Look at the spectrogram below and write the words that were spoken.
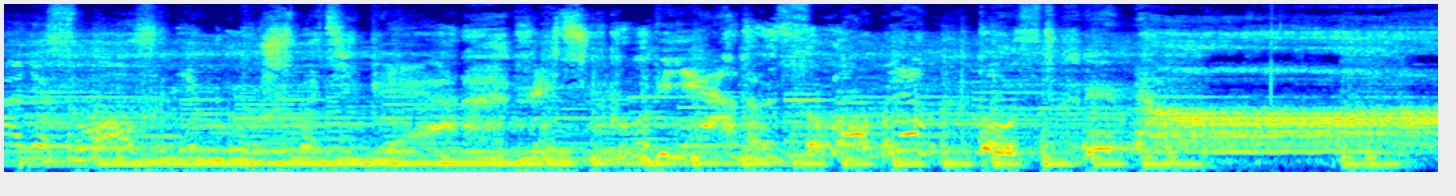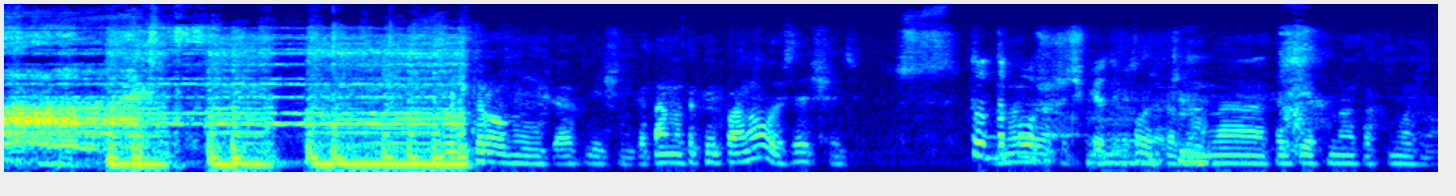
А ни слов не нужно тебе, ведь в глубине ты сломлен, пусть и мертв. Ровненько, отличненько. Там это клипанулось, да, чуть? Тут на Ну, полшишечки как На таких нотах можно.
